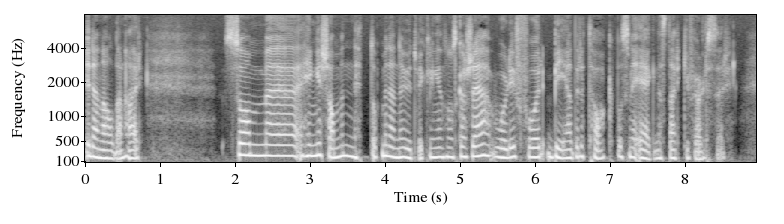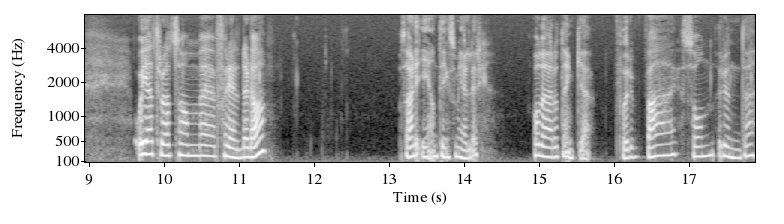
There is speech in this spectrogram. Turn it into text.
i denne alderen her. Som henger sammen nettopp med denne utviklingen som skal skje, hvor de får bedre tak på sine egne sterke følelser. Og jeg tror at som forelder da, så er det én ting som gjelder. Og det er å tenke for hver sånn runde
